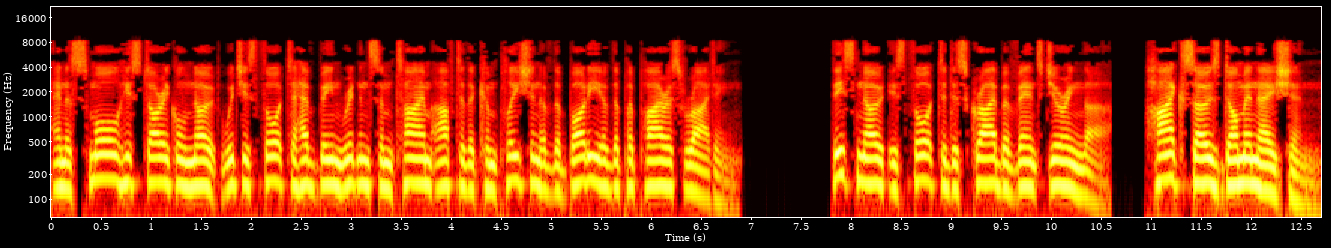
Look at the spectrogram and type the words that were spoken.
and a small historical note which is thought to have been written some time after the completion of the body of the papyrus writing. This note is thought to describe events during the Hyksos domination,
